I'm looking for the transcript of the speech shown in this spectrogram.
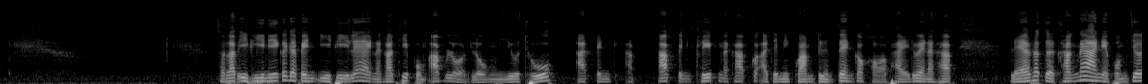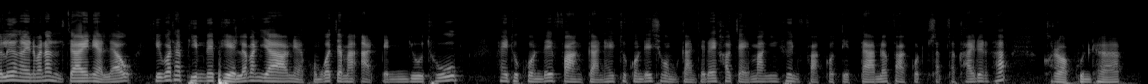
สำหรับ EP นี้ก็จะเป็น EP แรกนะครับ ที่ผมอัปโหลดลง YouTube อัดเป็นอัพเป็นคลิปนะครับ ก็อาจจะมีความตื่นเต้นก็ขออภัยด้วยนะครับ แล้วถ้าเกิดครั้งหน้าเนี่ยผมเจอเรื่องอะไรมาน่าสนใจเนี่ยแล้วคิดว่าถ้าพิมพ์ในเพจแล้วมันยาวเนี่ยผมก็จะมาอัดเป็น YouTube ให้ทุกคนได้ฟังกันให้ทุกคนได้ชมกันจะได้เข้าใจมากยิ่งขึ้น ฝากกดติดตามและฝากกด Subscribe ด้วยนะครับ ขอบคุณครับ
